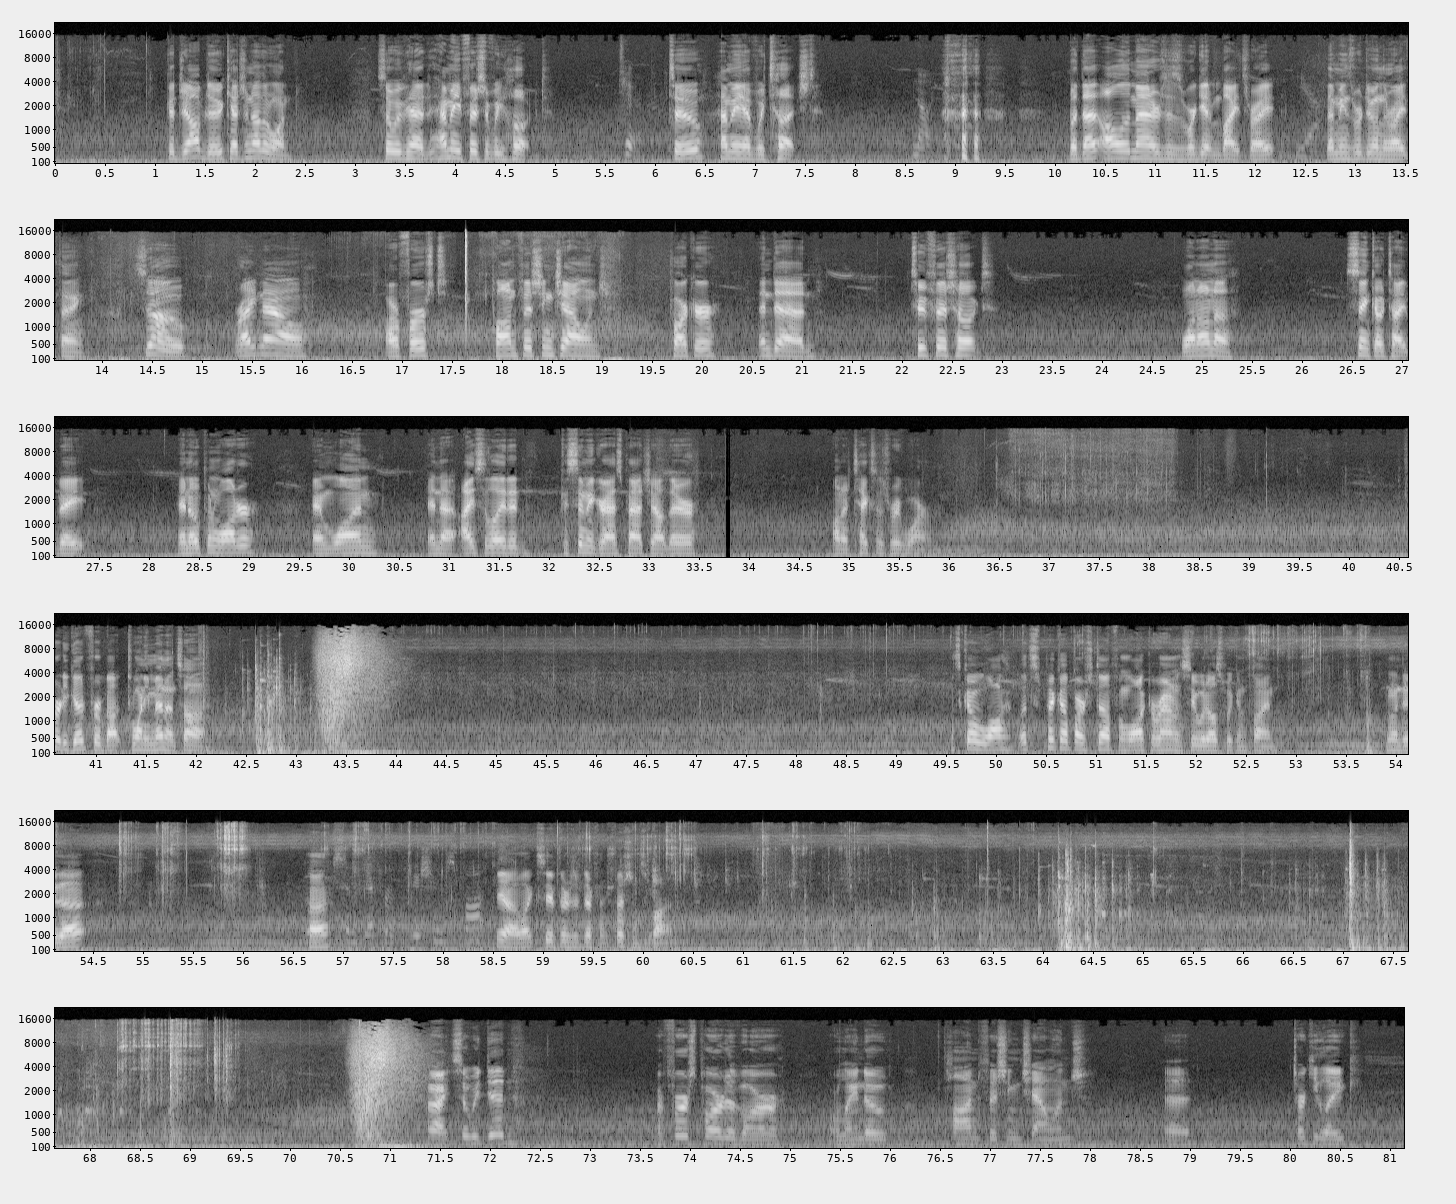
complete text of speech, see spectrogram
Good job, dude. Catch another one. So we've had, how many fish have we hooked? Two. Two. How many have we touched? No. But that all that matters is we're getting bites, right? Yeah. That means we're doing the right thing. So, right now, our first pond fishing challenge. Parker and Dad, two fish hooked, one on a Senko type bait in open water, and one in that isolated Kissimmee grass patch out there on a Texas rig worm. Pretty good for about 20 minutes, huh? Let's go walk. Let's pick up our stuff and walk around and see what else we can find. You want to do that? Huh? Some different fishing spots. Yeah, I like see if there's a different fishing spot. All right, so we did our first part of our Orlando Pond Fishing Challenge at Turkey Lake,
